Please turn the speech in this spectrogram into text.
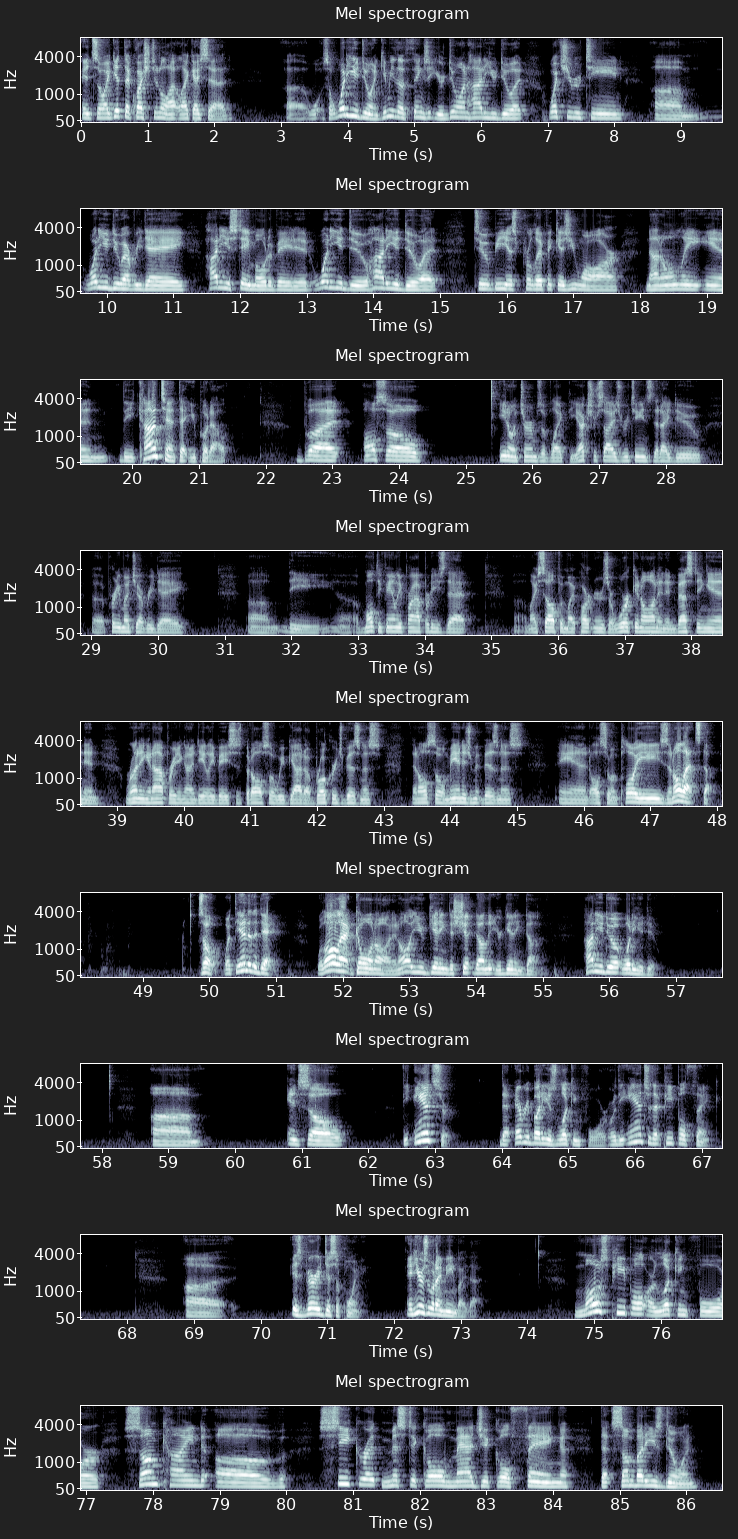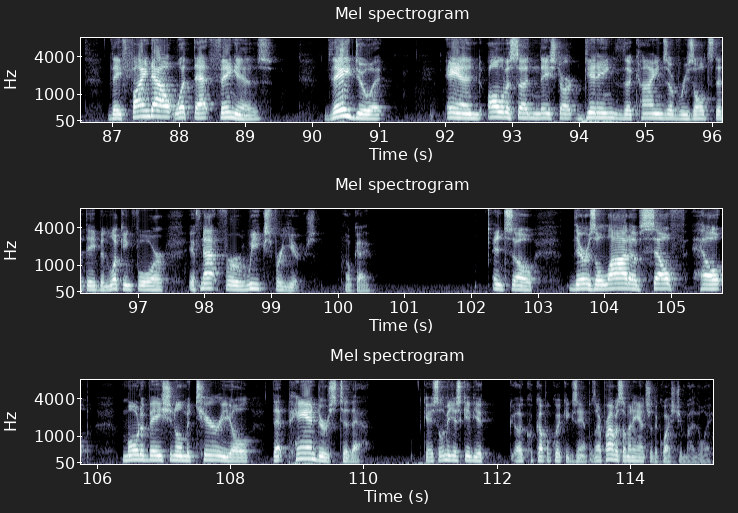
and so I get that question a lot, like I said. Uh, so, what are you doing? Give me the things that you're doing. How do you do it? what's your routine? Um, what do you do every day? How do you stay motivated? What do you do? How do you do it to be as prolific as you are, not only in the content that you put out, but also, you know, in terms of like the exercise routines that I do uh, pretty much every day, um, the uh, multifamily properties that uh, myself and my partners are working on and investing in and running and operating on a daily basis, but also we've got a brokerage business and also a management business and also employees and all that stuff. So, at the end of the day, with all that going on and all you getting the shit done that you're getting done, how do you do it? What do you do? Um, and so the answer that everybody is looking for, or the answer that people think, uh, is very disappointing. And here's what I mean by that most people are looking for some kind of secret, mystical, magical thing that somebody's doing. They find out what that thing is, they do it, and all of a sudden they start getting the kinds of results that they've been looking for, if not for weeks, for years. Okay. And so there's a lot of self help, motivational material that panders to that. Okay, so let me just give you a, a couple quick examples. And I promise I'm going to answer the question, by the way.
